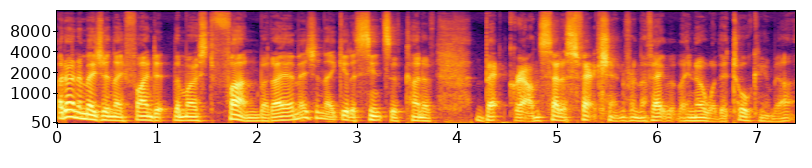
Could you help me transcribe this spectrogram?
I don't imagine they find it the most fun, but I imagine they get a sense of kind of background satisfaction from the fact that they know what they're talking about.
